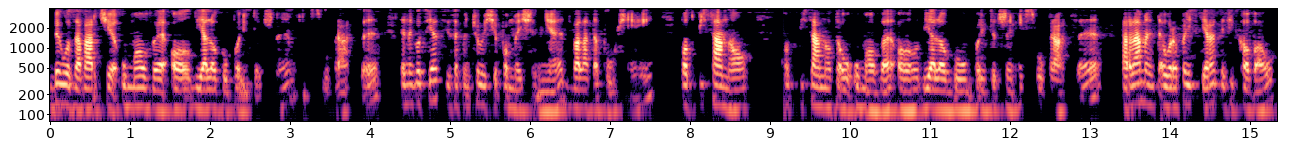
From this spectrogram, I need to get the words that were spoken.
było zawarcie umowy o dialogu politycznym i współpracy. Te negocjacje zakończyły się pomyślnie dwa lata później. Podpisano, podpisano tą umowę o dialogu politycznym i współpracy. Parlament Europejski ratyfikował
